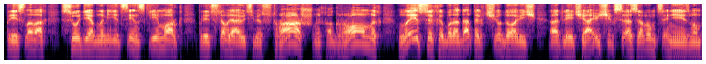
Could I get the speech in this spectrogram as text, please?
при словах «судебно-медицинский морг» представляют себе страшных, огромных, лысых и бородатых чудовищ, отличающихся особым цинизмом.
